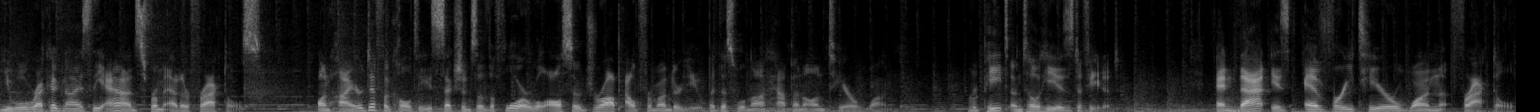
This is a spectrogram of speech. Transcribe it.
You will recognize the ads from other fractals. On higher difficulties, sections of the floor will also drop out from under you, but this will not happen on Tier 1. Repeat until he is defeated. And that is every Tier 1 fractal.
